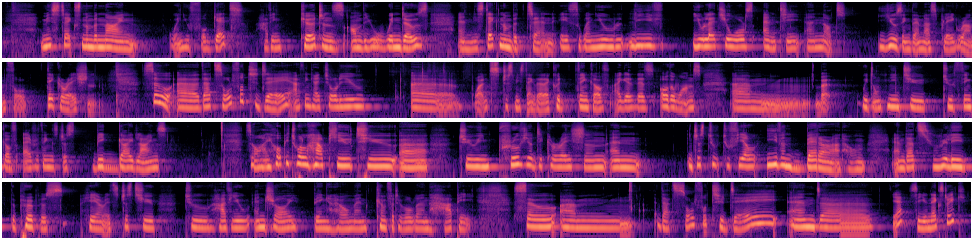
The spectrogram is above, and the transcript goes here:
Mistakes number nine, when you forget having curtains on your windows. And mistake number 10 is when you leave, you let your walls empty and not using them as playground for decoration. So uh, that's all for today. I think I told you uh, well, it's just mistake that I could think of. I guess there's other ones, um, but we don't need to to think of everything. It's just big guidelines. So I hope it will help you to uh, to improve your decoration and just to, to feel even better at home. And that's really the purpose here. It's just to to have you enjoy being at home and comfortable and happy. So um, that's all for today. And uh, yeah, see you next week.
